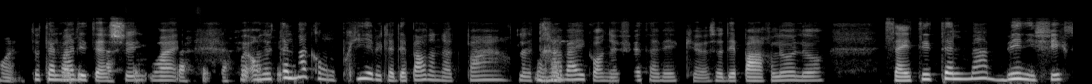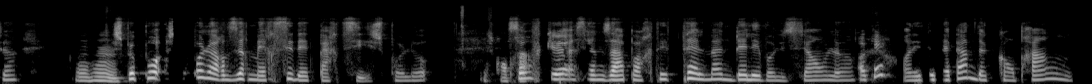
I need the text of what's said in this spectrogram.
Ouais. totalement parfait, détachée, ouais. parfait, Ouais, parfait, on a tellement compris avec le départ de notre père, le travail qu'on a fait avec, heu, ce départ-là, là, ça a été tellement bénéfique, là. Mmh Je mh. peux pas je peux pas leur dire merci d'être partis, je suis pas là. Je comprends. Sauf que ça nous a apporté tellement une belle évolution, là. On était capable de comprendre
